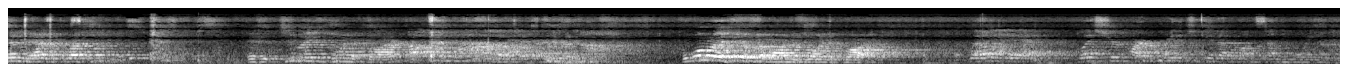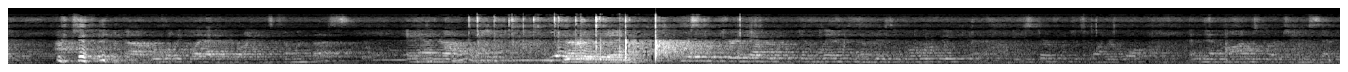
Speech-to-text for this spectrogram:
Cindy, I have a question. Is it too late to join the choir? Well, what would I do if I wanted to join the choir? Well, yeah, bless your heart. Pray that you get up on Sunday morning. Actually, uh, we're really glad that Brian's come with us. And, uh, yeah, and we're celebrating up in Lent and a busy Holy Week and Easter, which is wonderful. And then on to our June second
